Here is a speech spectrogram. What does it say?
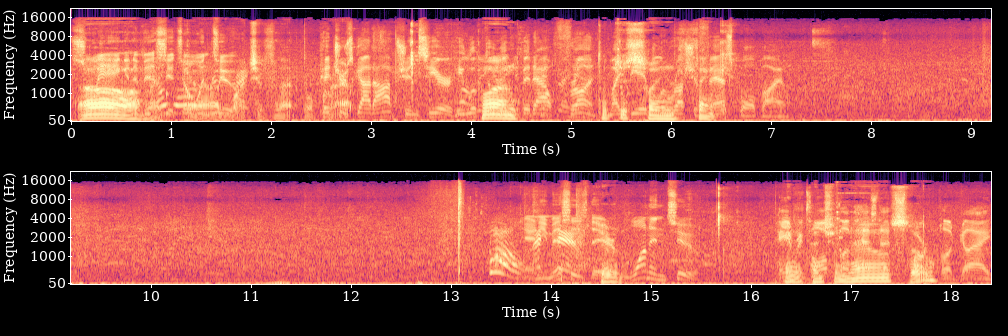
Swing oh, oh, and a miss. It's 0 God. 2. Watch it for that bull Pitcher's crap. got options here. He looked Come a little bit out front. Don't Might just be able swing, to rush think. a fastball by him. And he misses there. Here. 1 and 2. Paying attention now, that spark so- plug guy,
